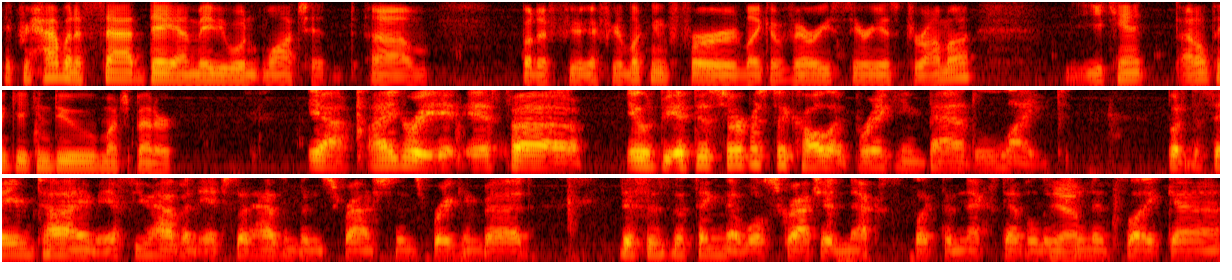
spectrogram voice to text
If you're having a sad day, I maybe wouldn't watch it. Um, but if you're if you're looking for like a very serious drama, you can't. I don't think you can do much better. Yeah, I agree. If uh, it would be a disservice to call it Breaking Bad light, but at the same time, if you have an itch that hasn't been scratched since Breaking Bad, this is the thing that will scratch it next. It's like the next evolution. It's like uh,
